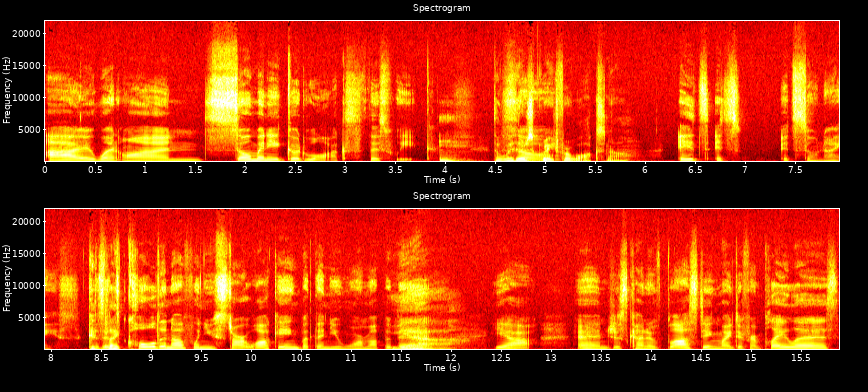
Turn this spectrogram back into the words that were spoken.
I went on so many good walks this week. Mm. The weather's great for walks now. It's it's it's so nice because It's it's, like- cold enough when you start walking, but then you warm up a bit. Yeah. Yeah. And just kind of blasting my different playlists.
